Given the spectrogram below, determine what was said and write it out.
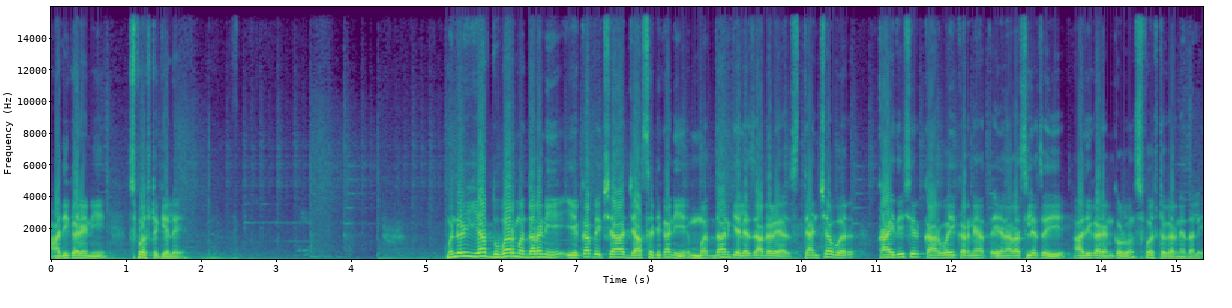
अधिकाऱ्यांनी स्पष्ट केलं आहे मंडळी या दुबार मतदारांनी एकापेक्षा जास्त ठिकाणी मतदान केल्याचं आढळल्यास त्यांच्यावर कायदेशीर कारवाई करण्यात येणार असल्याचंही अधिकाऱ्यांकडून स्पष्ट करण्यात आले.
